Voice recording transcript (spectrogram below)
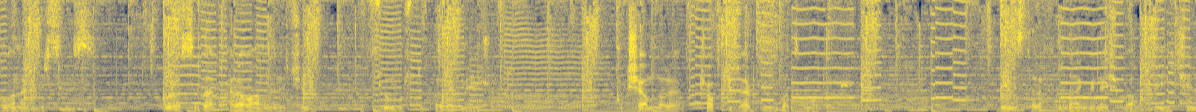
kullanabilirsiniz. Burası da karavanlar için su muslukları mevcut. Akşamları çok güzel gün batımı oluyor. Deniz tarafından güneş battığı için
